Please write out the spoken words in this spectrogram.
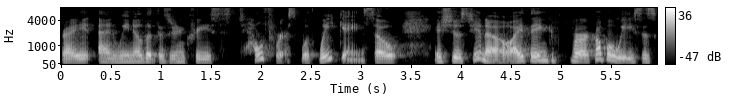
right? And we know that there's an increased health risk with weight gain. So it's just, you know, I think for a couple weeks it's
